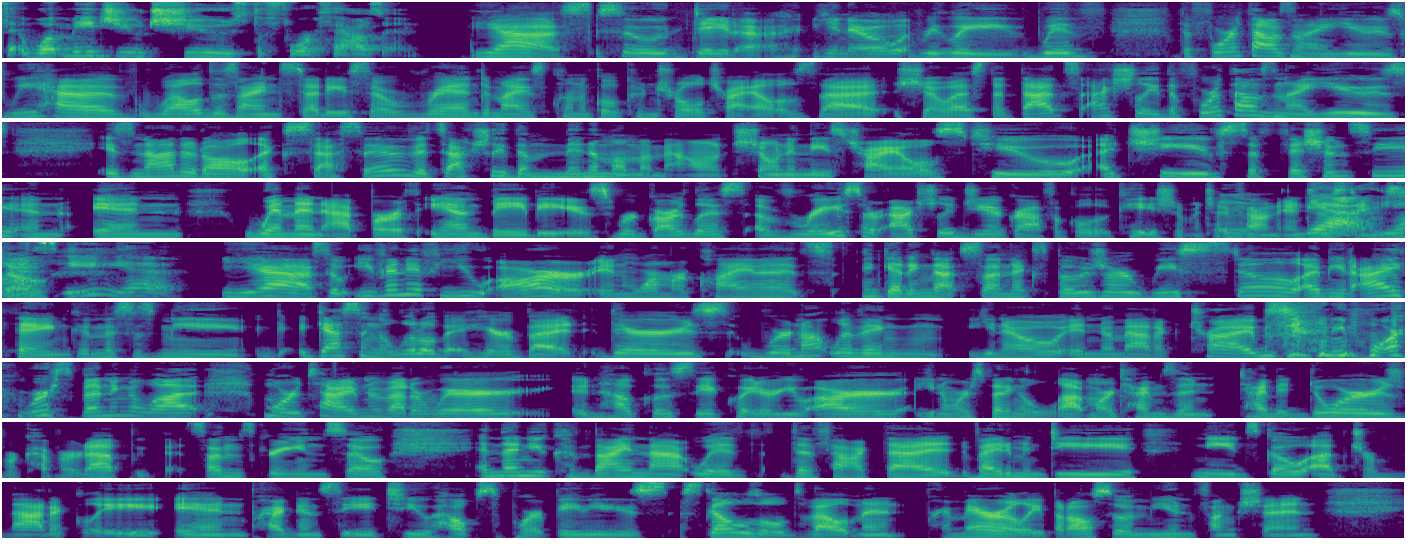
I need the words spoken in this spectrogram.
What made you choose the 4000? Yes. So, data, you know, really with the 4,000 IUs, we have well designed studies, so randomized clinical control trials that show us that that's actually the 4,000 IUs is not at all excessive. It's actually the minimum amount shown in these trials to achieve sufficiency in, in women at birth and babies, regardless of race or actually geographical location, which I mm, found interesting. Yeah, yeah, so, see, yeah. Yeah. So even if you are in warmer climates and getting that sun exposure, we still, I mean, I think, and this is me guessing a little bit here, but there's, we're not living, you know, in nomadic tribes anymore. We're spending a lot more time, no matter where and how close the equator you are. You know, we're spending a lot more times in time indoors. We're covered up. We've got sunscreen. So, and then you combine that with the fact that vitamin D needs go up dramatically in pregnancy to help support baby skeletal development primarily, but also immune function.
